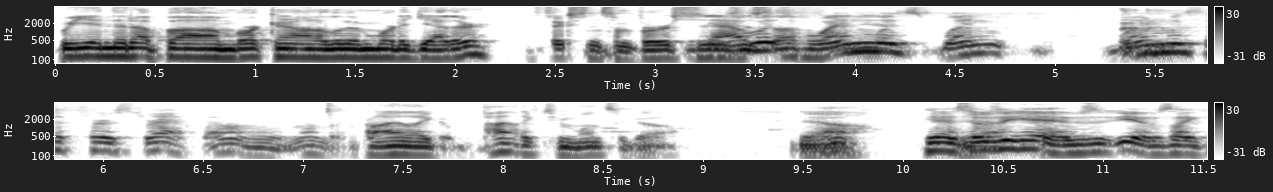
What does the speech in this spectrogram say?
we ended up um, working on a little bit more together, fixing some verses. That and was stuff. when Yeah. was when when was the first draft? I don't really remember. probably like probably like two months ago. Yeah, Oh. yeah. So It was, yeah, it was yeah, it was like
